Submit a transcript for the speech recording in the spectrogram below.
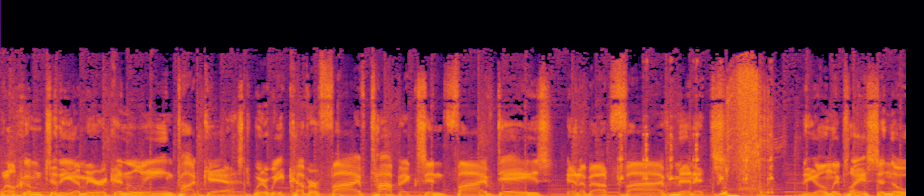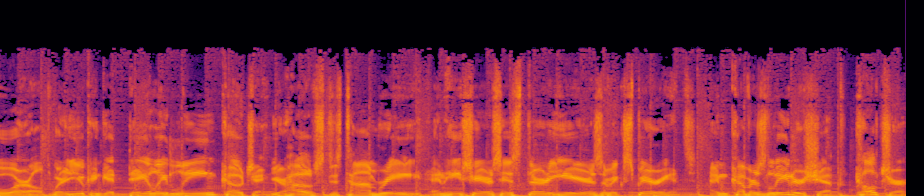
Welcome to the American Lean Podcast, where we cover five topics in five days in about five minutes. The only place in the world where you can get daily lean coaching. Your host is Tom Reed, and he shares his 30 years of experience and covers leadership, culture,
